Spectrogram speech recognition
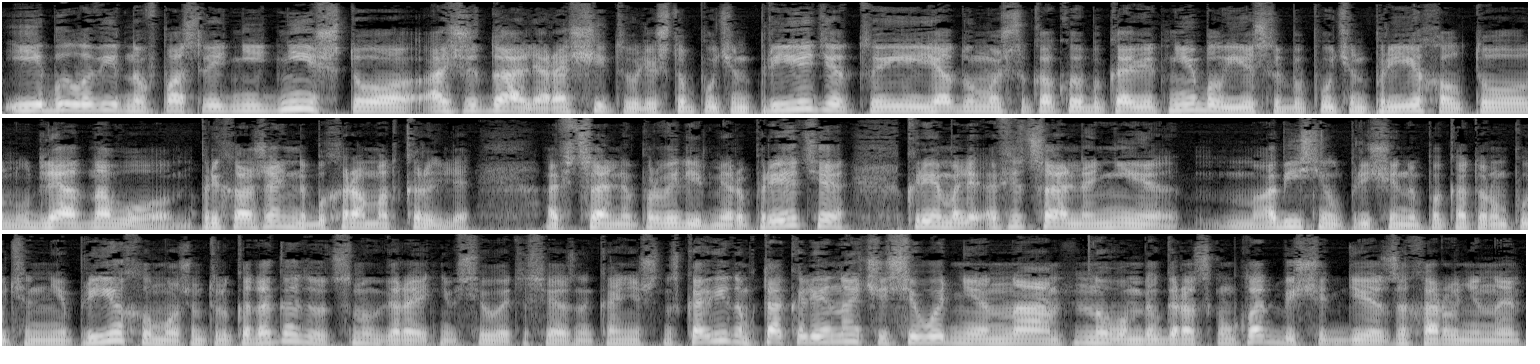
И было видно в последние дни, что ожидали, рассчитывали, что Путин приедет, и я думаю, что какой бы ковид ни был, если бы Путин приехал, то ну, для одного прихожанина бы храм открыли, официально провели мероприятие. Кремль официально не объяснил причины, по которым Путин не приехал, можем только догадываться, ну, вероятнее всего, это связано, конечно, с ковидом. Так или иначе, сегодня на новом Белградском кладбище, где захоронены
